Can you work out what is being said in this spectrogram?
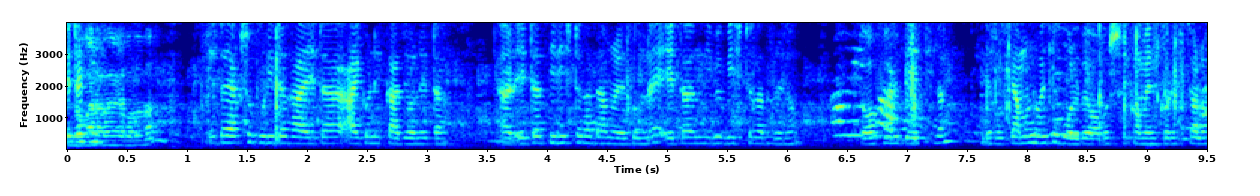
এটা কি? এটা একশো কুড়ি টাকা এটা আইকনিক কাজল এটা। আর এটা তিরিশ টাকা দাম এরকম নেয় এটা নিবে বিশ টাকা ধরে নাও। তো অফার পেয়েছিলাম। দেখো কেমন হয়েছে বলবে অবশ্যই কমেন্ট করে। চলো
